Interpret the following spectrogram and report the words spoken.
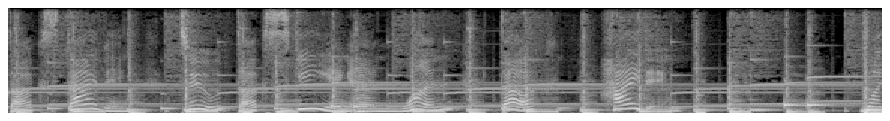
ducks diving, two ducks skiing, and one duck hiding. What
